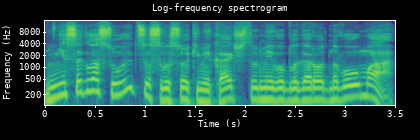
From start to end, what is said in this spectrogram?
не согласуется с высокими качествами его благородного ума,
